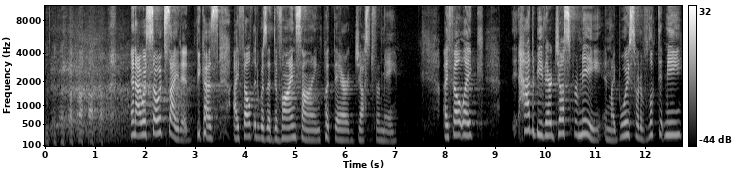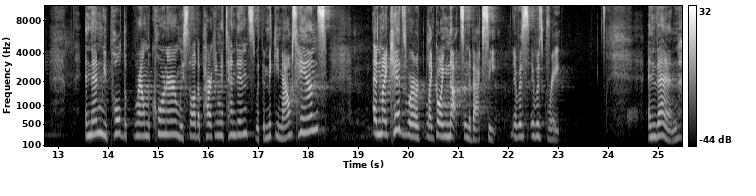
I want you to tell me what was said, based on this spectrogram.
and I was so excited because I felt it was a divine sign put there just for me. I felt like it had to be there just for me. And my boys sort of looked at me. And then we pulled the, around the corner and we saw the parking attendants with the Mickey Mouse hands. And my kids were like going nuts in the back seat. It was, it was great. And then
